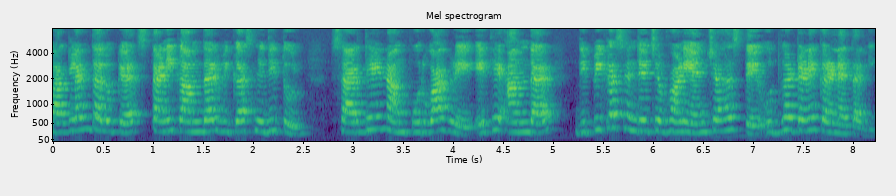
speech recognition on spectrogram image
बागलाण तालुक्यात स्थानिक आमदार विकास निधीतून सारधे नामपूर वाघळे येथे आमदार दीपिका संजय चव्हाण यांच्या हस्ते उद्घाटने करण्यात आली.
